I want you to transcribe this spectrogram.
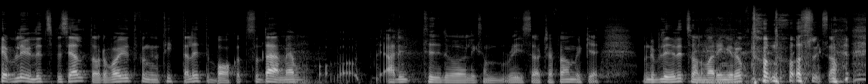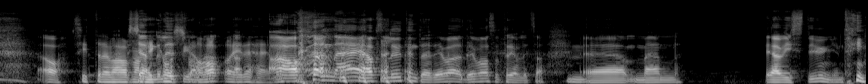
det blev ju lite speciellt då, då var jag ju tvungen att titta lite bakåt sådär, men jag, jag hade inte tid att liksom researcha för mycket. Men det blir ju lite så när man ringer upp någon så liksom, ja, sitter där med armarna i kors. vad är det här? Ja, nej, absolut inte. Det var, det var så trevligt så. Eh, men jag visste ju ingenting.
